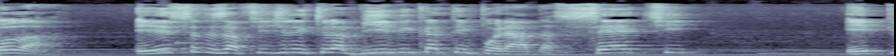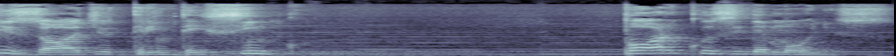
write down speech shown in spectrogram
Olá, esse é o Desafio de Leitura Bíblica, temporada 7, episódio 35. Porcos e Demônios,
